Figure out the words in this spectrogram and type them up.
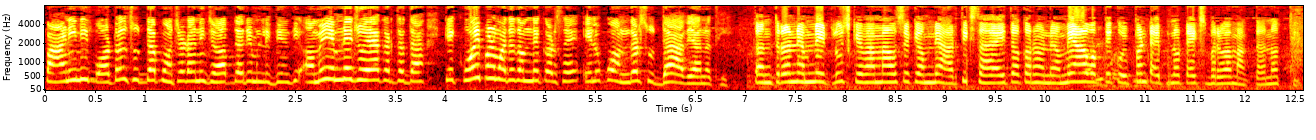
પાણીની બોટલ સુદ્ધા પહોંચાડવાની જવાબદારી અમે લીધી નથી. અમે એમને જોયા કરતા હતા કે કોઈ પણ મદદ અમને કરશે એ લોકો અંદર સુદ્ધા આવ્યા નથી. તંત્રને અમને એટલું જ કહેવામાં આવશે કે અમને આર્થિક સહાયતા કરો અને અમે આ વખતે કોઈ પણ ટાઈપનો ટેક્સ ભરવા માંગતા નથી.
